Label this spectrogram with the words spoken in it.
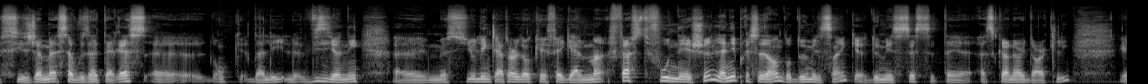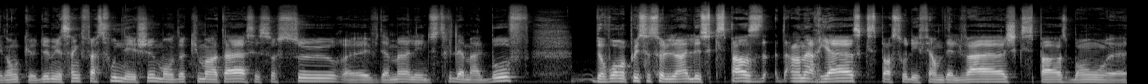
si jamais ça vous intéresse, euh, donc d'aller le visionner. Euh, Monsieur Linklater donc, fait également Fast Food Nation l'année précédente, donc 2005. 2006, c'était A Scanner Darkly. Et donc 2005, Fast Food Nation, mon documentaire, c'est ça sur euh, évidemment l'industrie de la malbouffe de voir un peu ce, qui se passe en arrière, ce qui se passe sur les fermes d'élevage, ce qui se passe bon, euh,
